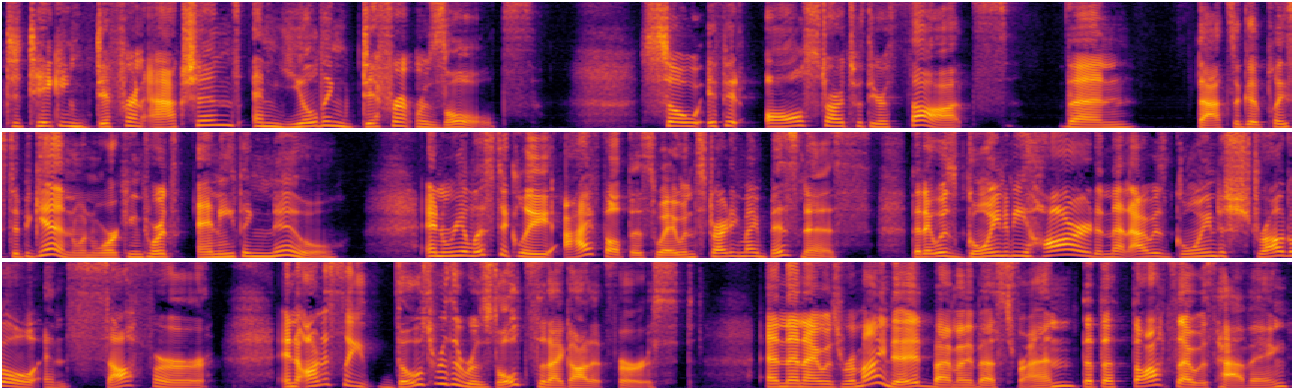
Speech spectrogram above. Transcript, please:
to taking different actions and yielding different results. So if it all starts with your thoughts, then that's a good place to begin when working towards anything new. And realistically, I felt this way when starting my business that it was going to be hard and that I was going to struggle and suffer. And honestly, those were the results that I got at first. And then I was reminded by my best friend that the thoughts I was having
